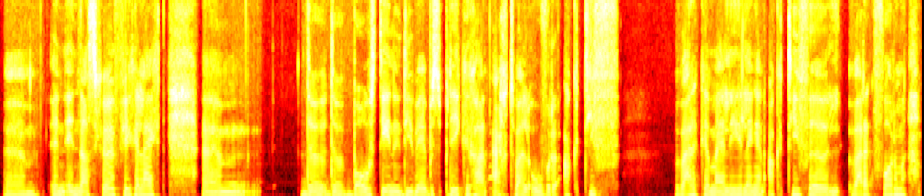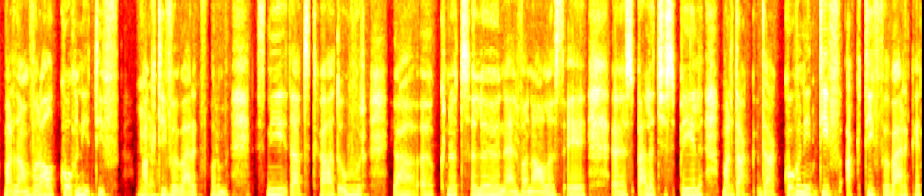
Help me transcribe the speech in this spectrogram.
um, in, in dat schuifje gelegd. Um, de, de bouwstenen die wij bespreken gaan echt wel over actief werken met leerlingen, actieve werkvormen, maar dan vooral cognitief actieve werkvormen. Het is niet dat het gaat over ja, eh, knutselen en van alles, eh, spelletjes spelen, maar dat, dat cognitief actieve werken,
